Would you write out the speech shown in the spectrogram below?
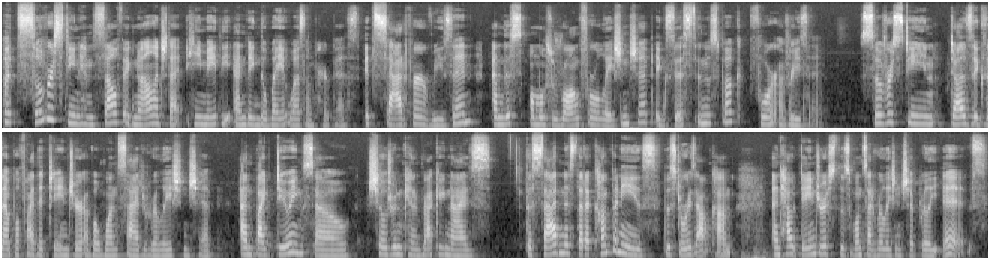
But Silverstein himself acknowledged that he made the ending the way it was on purpose. It's sad for a reason, and this almost wrongful relationship exists in this book for a reason. Silverstein does exemplify the danger of a one sided relationship, and by doing so, children can recognize the sadness that accompanies the story's outcome and how dangerous this one sided relationship really is.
